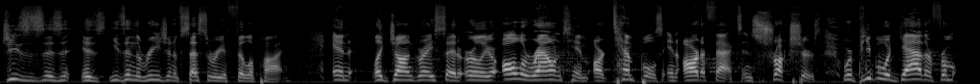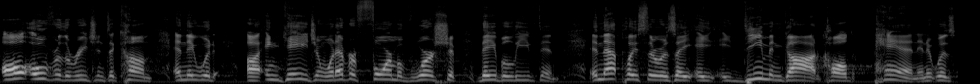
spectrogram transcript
Jesus is, is he's in the region of Caesarea Philippi. And like John Gray said earlier, all around him are temples and artifacts and structures where people would gather from all over the region to come and they would uh, engage in whatever form of worship they believed in. In that place, there was a, a, a demon god called Pan, and it was,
